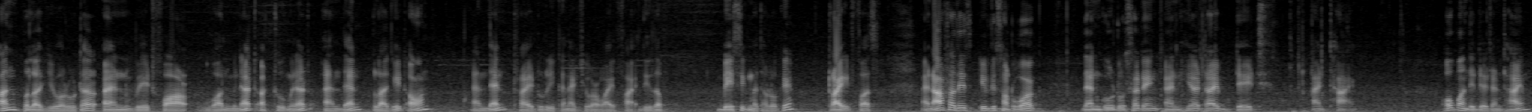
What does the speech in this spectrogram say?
unplug your router and wait for one minute or two minutes and then plug it on and then try to reconnect your wi-fi. This is a basic method okay? Try it first. And after this if this not work then go to setting and here type date and time. Open the date and time.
